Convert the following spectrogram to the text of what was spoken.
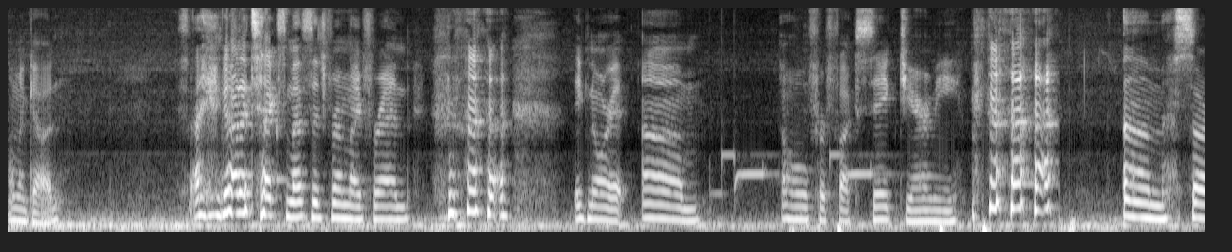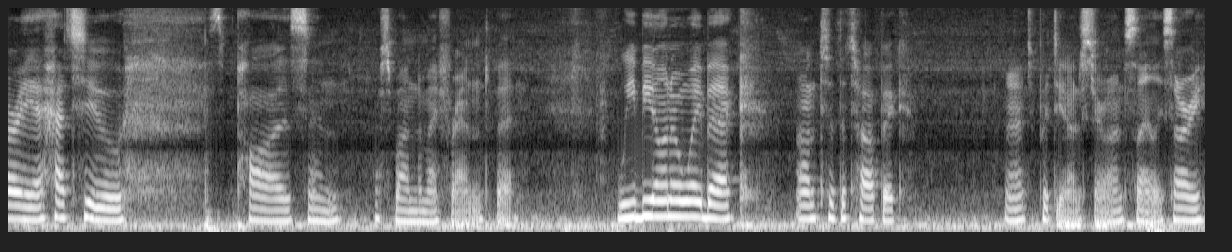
Oh my god. I got a text message from my friend. Ignore it. Um, Oh, for fuck's sake, Jeremy. um, sorry, I had to pause and respond to my friend, but we be on our way back onto the topic. I have to put Do Not Disturb on slightly. Sorry.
